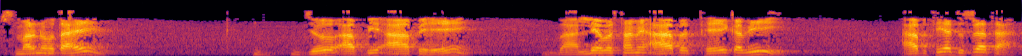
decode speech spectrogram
स्मरण होता है जो आप भी आप है बाल्य अवस्था में आप थे कभी? आप थे या दूसरा था?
